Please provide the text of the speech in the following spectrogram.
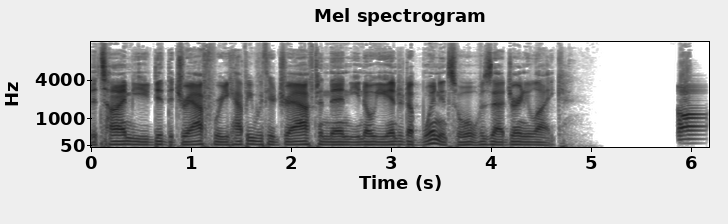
the time you did the draft. Were you happy with your draft? And then you know you ended up winning. So what was that journey like? Uh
